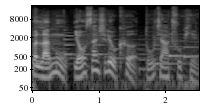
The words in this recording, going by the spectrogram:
本栏目由三十六氪独家出品。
